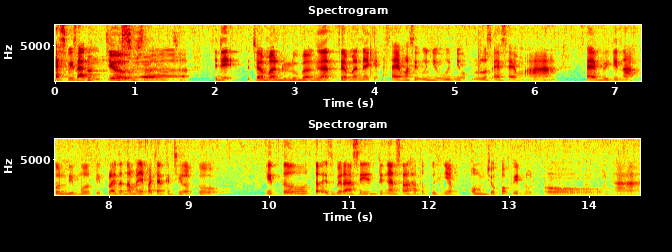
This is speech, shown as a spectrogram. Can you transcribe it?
es pisang hijau. Es pisang hijau. Jadi zaman dulu banget, zamannya saya masih unyu-unyu lulus SMA, saya bikin akun di Multiply itu namanya pacar kecilku. Itu terinspirasi dengan salah satu puisinya Om Joko Pinur. oh Nah,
